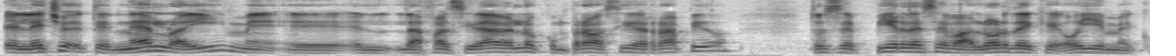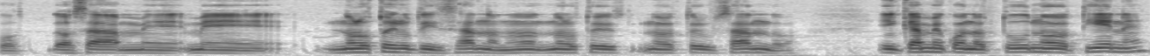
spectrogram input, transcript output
el hecho de tenerlo ahí, me, eh, el- la falsidad de haberlo comprado así de rápido, entonces pierde ese valor de que, oye, me o sea, me, me, no lo estoy utilizando, no, no lo estoy, no lo estoy usando. Y en cambio, cuando tú no lo tienes,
